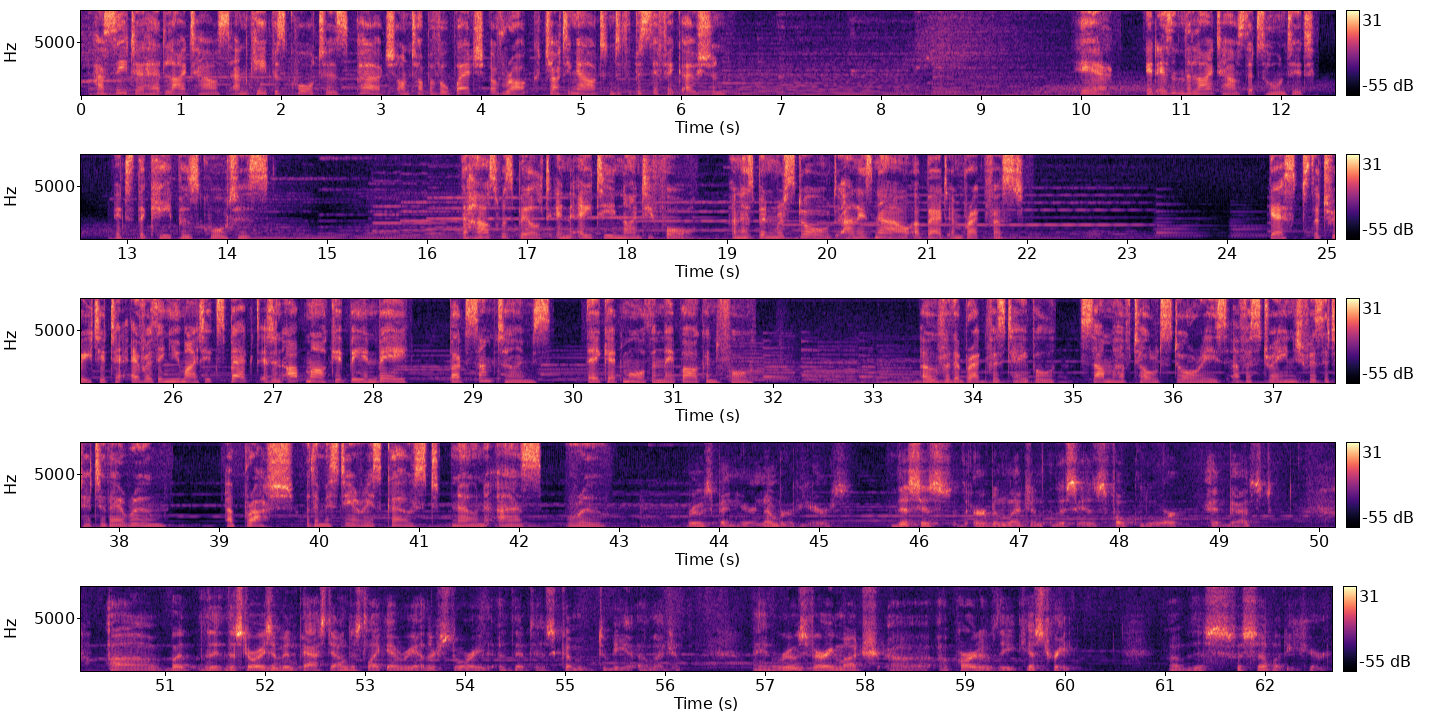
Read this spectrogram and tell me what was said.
Heceta Head Lighthouse and Keeper's Quarters perch on top of a wedge of rock jutting out into the Pacific Ocean. Here, it isn't the lighthouse that's haunted, it's the Keeper's Quarters. The house was built in 1894 and has been restored and is now a bed and breakfast. Guests are treated to everything you might expect at an upmarket B&B, but sometimes they get more than they bargained for. Over the breakfast table, some have told stories of a strange visitor to their room, a brush with a mysterious ghost known as Rue. Rue's been here a number of years. This is the urban legend. This is folklore at best. Uh, but the, the stories have been passed down just like every other story that, that has come to be a legend. And Rue's very much uh, a part of the history of this facility here.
